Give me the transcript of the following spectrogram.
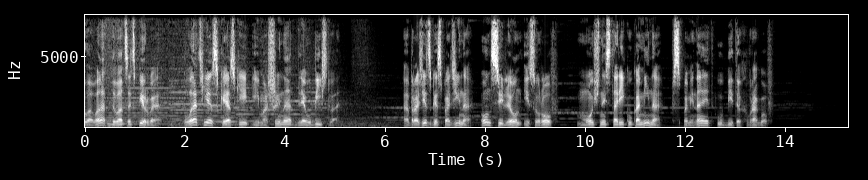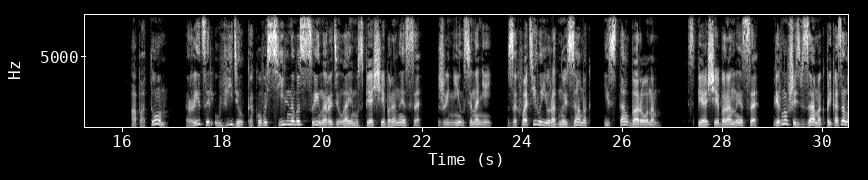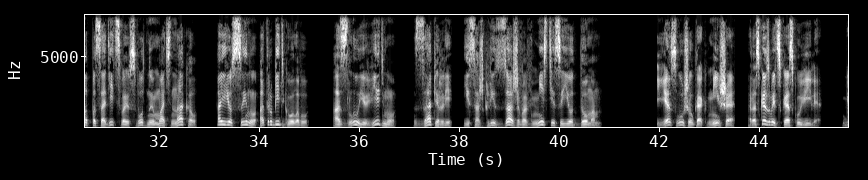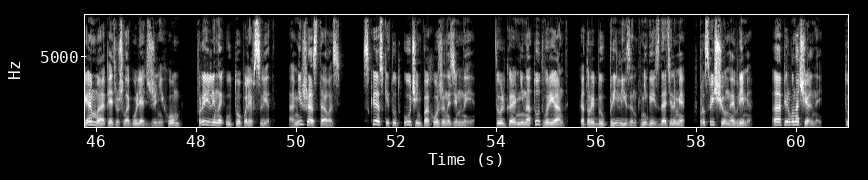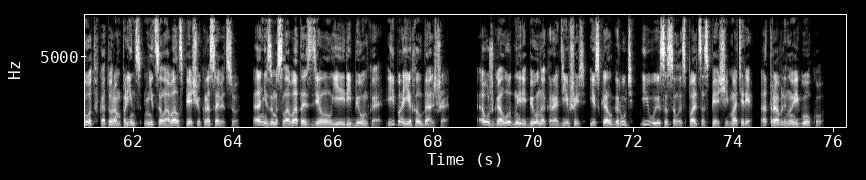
Глава 21. Платье, сказки и машина для убийства. Образец господина, он силен и суров. Мощный старик у камина вспоминает убитых врагов. А потом рыцарь увидел, какого сильного сына родила ему спящая баронесса, женился на ней, захватил ее родной замок и стал бароном. Спящая баронесса вернувшись в замок, приказала посадить свою сводную мать на кол, а ее сыну отрубить голову, а злую ведьму заперли и сожгли заживо вместе с ее домом. Я слушал, как Миша рассказывает сказку Виля. Гамма опять ушла гулять с женихом, фрейлины утопали вслед, а Миша осталась. Сказки тут очень похожи на земные, только не на тот вариант, который был прилизан книгоиздателями просвещенное время, а первоначальный. Тот, в котором принц не целовал спящую красавицу, а незамысловато сделал ей ребенка и поехал дальше. А уж голодный ребенок, родившись, искал грудь и высосал из пальца спящей матери отравленную иголку.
